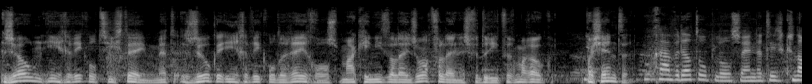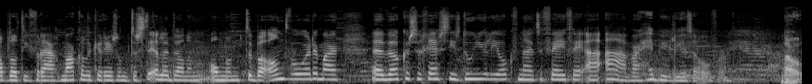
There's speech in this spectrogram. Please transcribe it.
zo'n ingewikkeld systeem, met zulke ingewikkelde regels, maak je niet alleen zorgverleners verdrietig, maar ook patiënten. Hoe gaan we dat oplossen? En dat is, ik snap dat die vraag makkelijker is om te stellen dan om, om hem te beantwoorden. Maar uh, welke suggesties doen jullie ook vanuit de VVAA? Waar hebben jullie het over? Nou,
